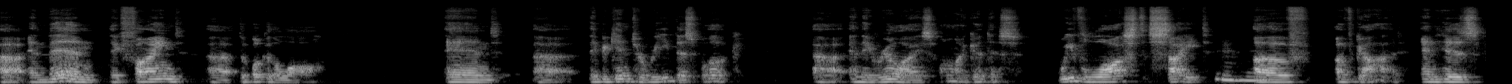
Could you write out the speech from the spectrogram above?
uh, and then they find uh, the book of the law, and uh, they begin to read this book, uh, and they realize, oh my goodness, we've lost sight Mhm. of of God and His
